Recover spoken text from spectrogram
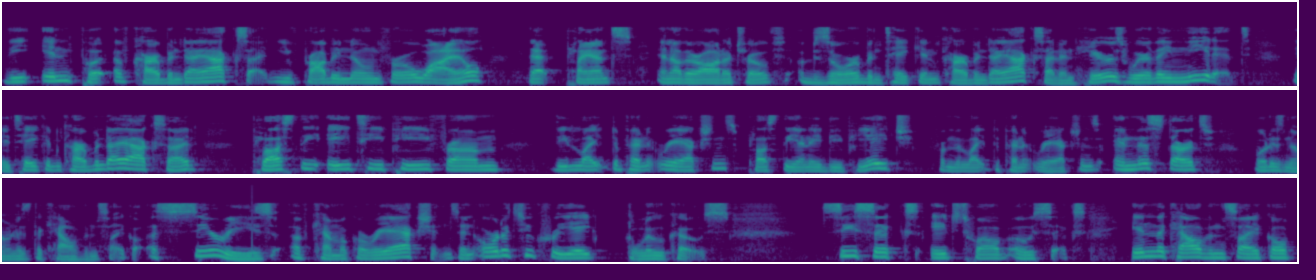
the input of carbon dioxide. You've probably known for a while that plants and other autotrophs absorb and take in carbon dioxide. And here's where they need it. They take in carbon dioxide, plus the ATP from the light-dependent reactions, plus the NADPH from the light-dependent reactions, and this starts what is known as the Calvin cycle, a series of chemical reactions in order to create glucose. C6H12O6. In the Calvin cycle,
